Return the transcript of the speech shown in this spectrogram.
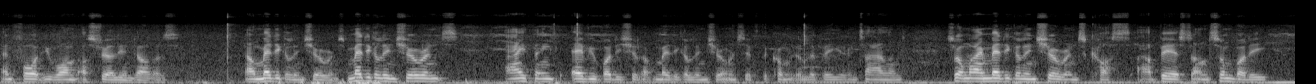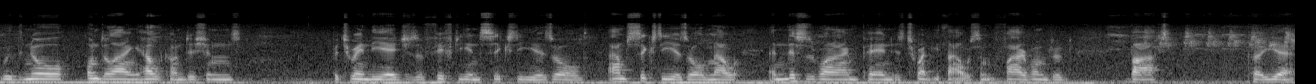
and 41 Australian dollars now medical insurance medical insurance I think everybody should have medical insurance if they're coming to live here in Thailand. So my medical insurance costs are based on somebody with no underlying health conditions between the ages of 50 and 60 years old. I'm 60 years old now and this is what I'm paying is 20,500 baht per year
